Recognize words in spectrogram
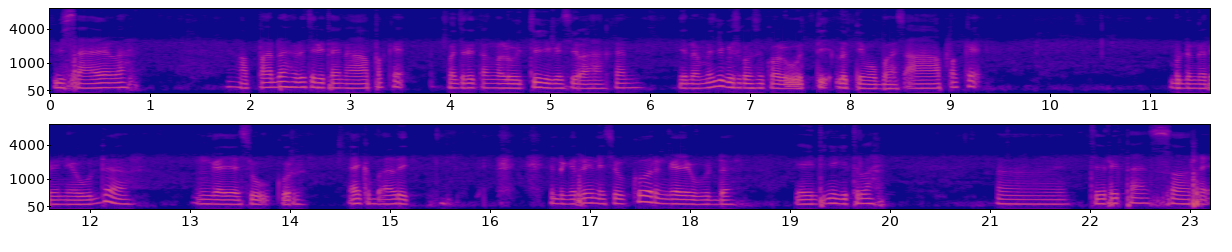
Bisa ya lah. Apa dah lu ceritain apa kek? Mau cerita ngelucu juga silahkan ya namanya juga suka-suka Luti Luti mau bahas apa kek mau dengerin ya udah. Enggak ya syukur. Eh kebalik. Dengerin ya syukur enggak ya udah. Ya intinya gitulah. Uh, cerita sore.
